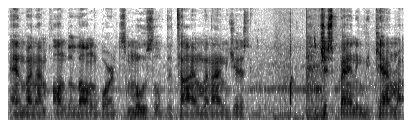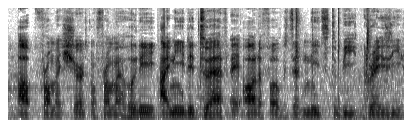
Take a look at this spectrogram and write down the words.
and when I'm on the longboards most of the time when I'm just just panning the camera up from my shirt or from my hoodie. I needed to have a autofocus that needs to be crazy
